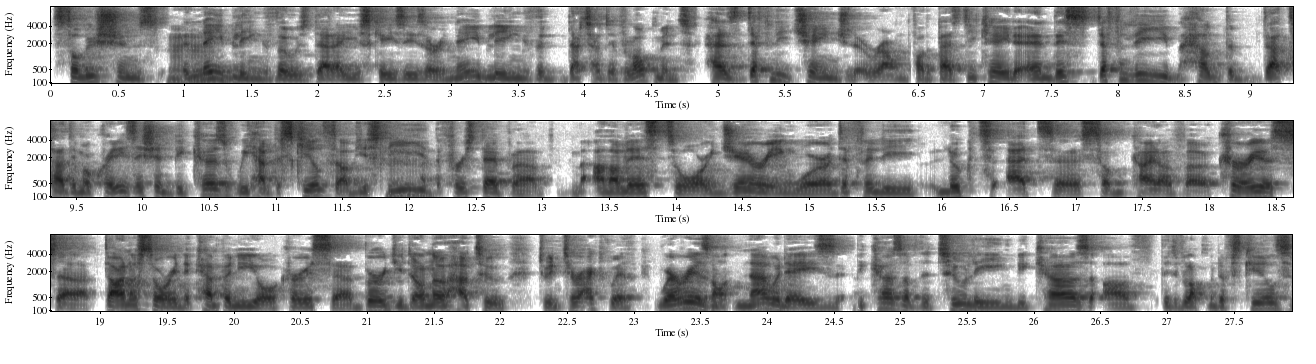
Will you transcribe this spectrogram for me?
solutions mm-hmm. enabling those data use cases or enabling the data development has definitely changed around for the past decade. And this definitely helped the data democratization because we have the skills, obviously. Mm-hmm. The first step, uh, analysts or engineering were definitely looked at uh, some kind of uh, curious dinosaur in the company or curious uh, bird you don't know how to to interact with. Whereas nowadays, because of the tooling, because of the development of skills,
